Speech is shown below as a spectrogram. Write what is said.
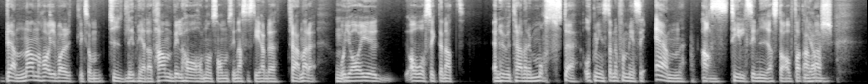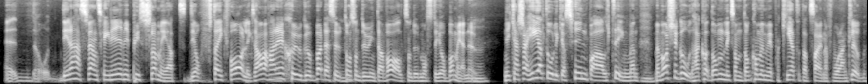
Brännan har ju varit liksom tydlig med att han vill ha honom som sin assisterande tränare. Mm. Och jag är ju av åsikten att en huvudtränare måste åtminstone få med sig en ass till sin nya stab. För att Ja. annars eh, det är den här svenska grejen vi pysslar med. Att det ofta är kvar. Liksom. Ah, här är sju gubbar dessutom Mm. som du inte har valt, som du måste jobba med nu. Ni kanske har helt olika syn på allting, men, Mm. men varsågod. Här, de, liksom, de kommer med paketet att signa för vår klubb.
